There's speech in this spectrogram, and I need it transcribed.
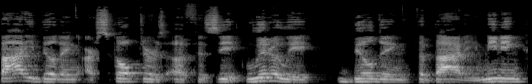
bodybuilding are sculptors of physique, literally building the body, meaning,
